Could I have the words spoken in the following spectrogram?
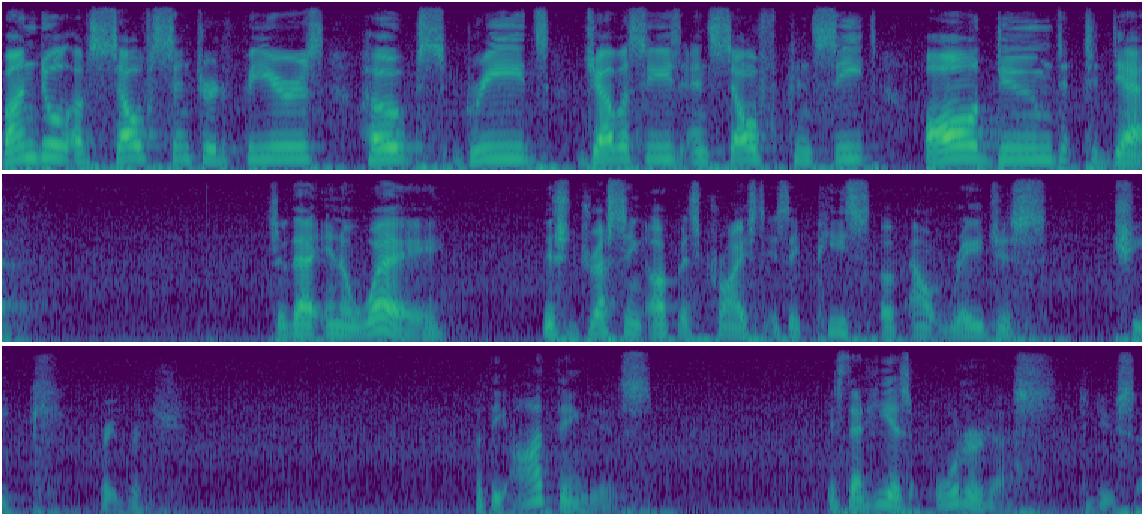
bundle of self centered fears, hopes, greeds, jealousies, and self conceit, all doomed to death. So that, in a way, this dressing up as Christ is a piece of outrageous cheek. Very British. But the odd thing is, is that he has ordered us to do so.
